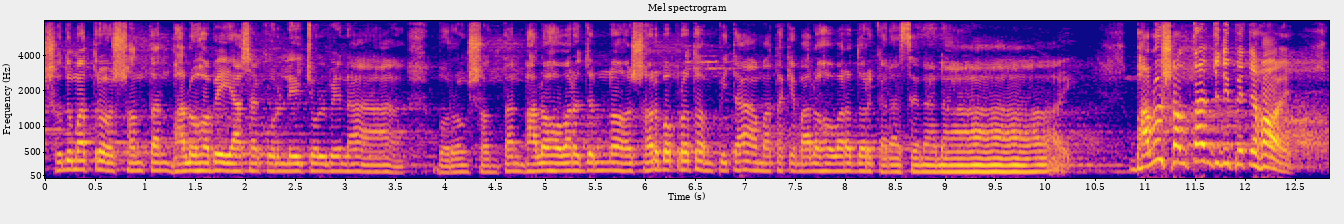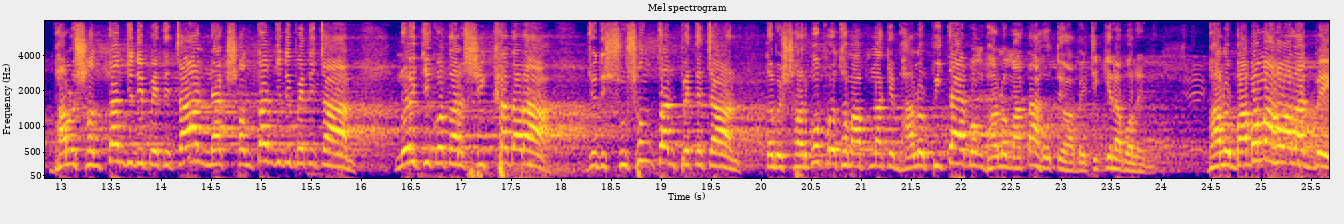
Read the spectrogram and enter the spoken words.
শুধুমাত্র সন্তান ভালো হবে আশা করলেই চলবে না। বরং সন্তান ভালো হওয়ার জন্য সর্বপ্রথম পিতা মাতাকে ভালো হওয়ার দরকার আছে না নাই? ভালো সন্তান যদি পেতে হয় ভালো সন্তান যদি পেতে চান, ন্যাক সন্তান যদি পেতে চান, নৈতিকতার শিক্ষা দ্বারা যদি সুসন্তান পেতে চান, তবে সর্বপ্রথম আপনাকে ভালো পিতা এবং ভালো মাতা হতে হবে, ঠিক কিনা বলেন? ভালো বাবা মা হওয়া লাগবে।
